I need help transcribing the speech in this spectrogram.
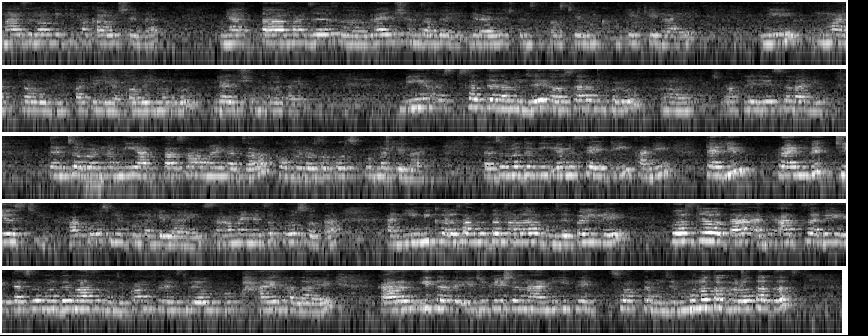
माझं नाव निकिता काळू शेलार. मी आत्ता माझं ग्रॅज्युएशन चालू आहे. ग्रॅज्युएशनचं फर्स्ट इयर मी कंप्लीट केलं आहे. मी मात्रा उर्जित पाटील या कॉलेजमधून ग्रॅज्युएशन करत आहे. मी सध्याला म्हणजे सरांकडून आपले जे सर आहेत त्यांच्याकडनं मी आत्ता सहा महिन्याचा कॉम्प्युटरचा कोर्स पूर्ण केला आहे. त्याच्यामध्ये मी M S C I T आणि Tally Prime with G S T हा कोर्स मी पूर्ण केला आहे. सहा महिन्याचा कोर्स होता. आणि मी खरं सांगू तर मला म्हणजे पहिले फर्स्ट डे होता आणि आजचा डे त्याच्यामध्ये माझं म्हणजे कॉन्फिडन्स लेवल खूप हाय झाला आहे. कारण इथं एज्युकेशन आणि इथे स्वतः म्हणजे मुलं तर घडवतातच.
